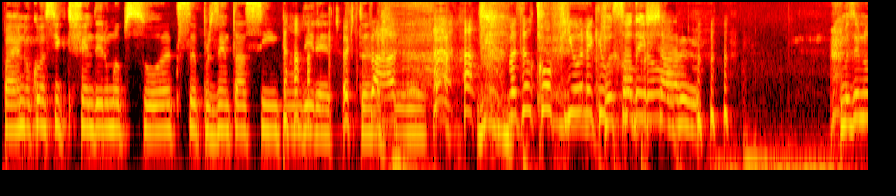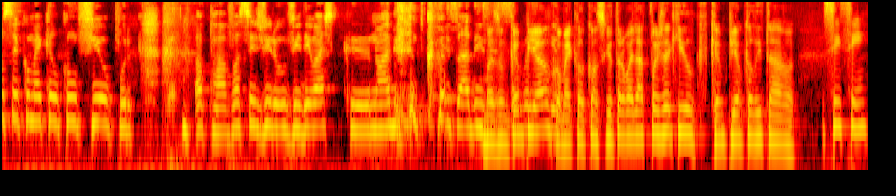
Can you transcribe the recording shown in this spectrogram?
Pá, eu não consigo defender uma pessoa que se apresenta assim para um direto. Portanto, Coitado. Mas ele confiou naquilo vou que só comprou. deixar. Mas eu não sei como é que ele confiou, porque opá, vocês viram o vídeo, eu acho que não há grande coisa a dizer. Mas um campeão, aquilo. como é que ele conseguiu trabalhar depois daquilo? Que campeão que ali estava. Sim, sim.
